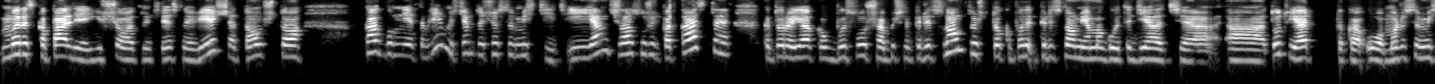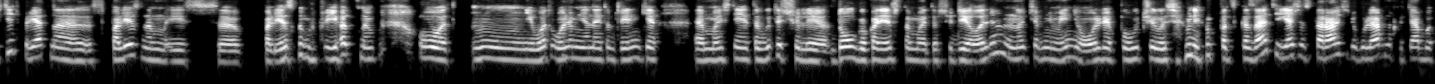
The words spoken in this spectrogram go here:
мы раскопали еще одну интересную вещь о том, что как бы мне это время с чем-то еще совместить. И я начала слушать подкасты, которые я как бы слушаю обычно перед сном, потому что только перед сном я могу это делать. А, а тут я такая: "О, можно совместить приятное с полезным и с полезным и приятным". Вот, и вот Оля мне на этом тренинге, э, мы с ней это вытащили. Долго, конечно, мы это всё делали, но тем не менее у Оли получилось мне подсказать. И я щас стараюсь регулярно хотя бы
